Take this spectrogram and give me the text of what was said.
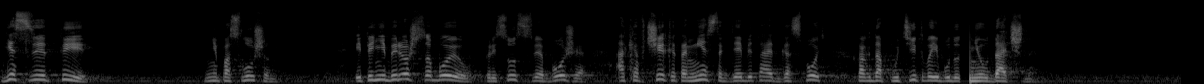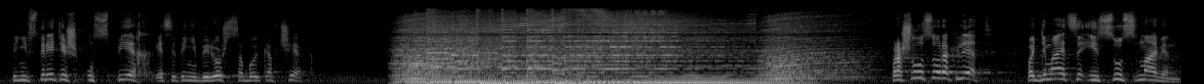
Если ты не послушен, и ты не берешь с собой присутствие Божие, а ковчег – это место, где обитает Господь, тогда пути твои будут неудачны. Ты не встретишь успех, если ты не берешь с собой ковчег – Прошло 40 лет, поднимается Иисус Навин.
